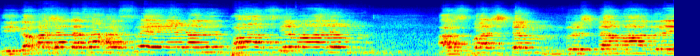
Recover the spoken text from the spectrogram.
निगमशतसहस्रेण निर्भास्यमानम् अस्पष्टम् दृष्टमात्रे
